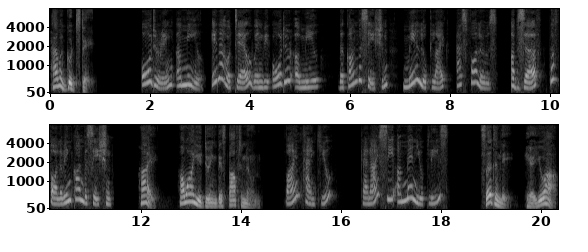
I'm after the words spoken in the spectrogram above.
Have a good stay. Ordering a meal. In a hotel, when we order a meal, the conversation may look like as follows. Observe the following conversation. Hi, how are you doing this afternoon? Fine, thank you. Can I see a menu, please? Certainly, here you are.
